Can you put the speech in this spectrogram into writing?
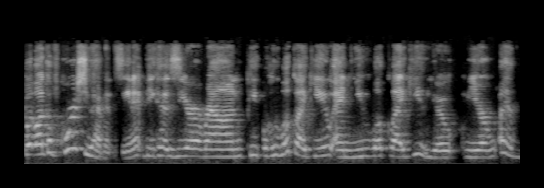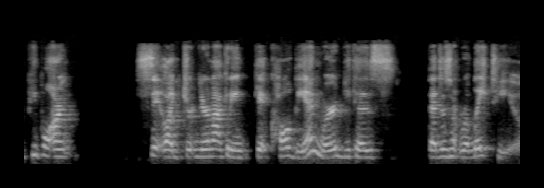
But like of course you haven't seen it because you're around people who look like you and you look like you. You're you're people aren't like you're not going to get called the n word because that doesn't relate to you.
